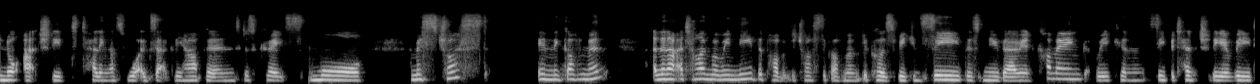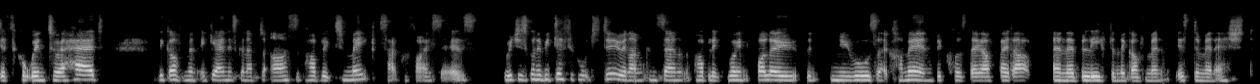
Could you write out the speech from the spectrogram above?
not actually telling us what exactly happened, just creates more mistrust in the government. And then at a time when we need the public to trust the government because we can see this new variant coming, we can see potentially a really difficult winter ahead. The government, again, is going to have to ask the public to make sacrifices, which is going to be difficult to do. And I'm concerned that the public won't follow the new rules that come in because they are fed up and their belief in the government is diminished.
